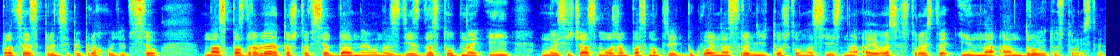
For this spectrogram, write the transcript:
процесс в принципе проходит. Все. Нас поздравляют, то, что все данные у нас здесь доступны, и мы сейчас можем посмотреть, буквально сравнить то, что у нас есть на iOS устройстве и на Android устройстве.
